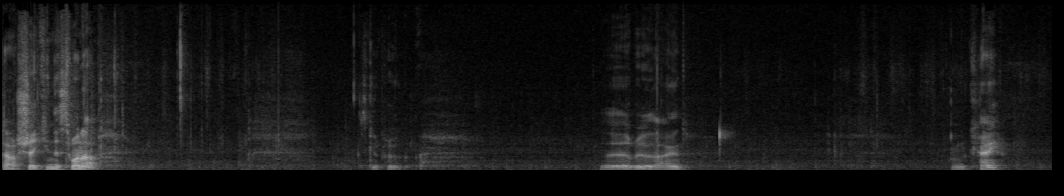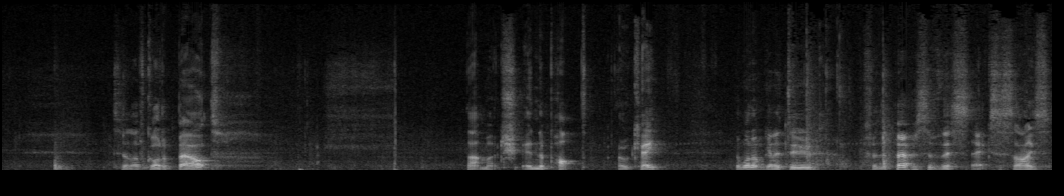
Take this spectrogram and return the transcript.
Now shaking this one up. Just going to put a little bit of that in. Okay. Till I've got about that much in the pot. Okay. And what I'm going to do for the purpose of this exercise,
